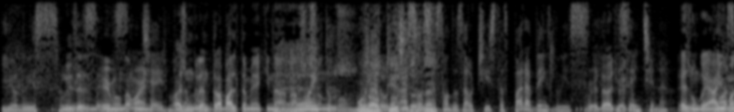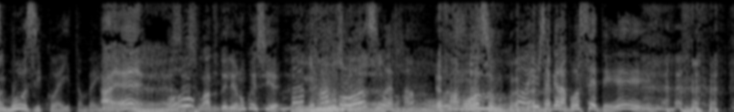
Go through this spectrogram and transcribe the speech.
E o Luiz. Luiz, Luiz é irmão da Marne. É irmão Faz um grande trabalho também aqui na, é. na Associação dos, bom, muito autistas. Na Associação né? dos Autistas. Parabéns, Luiz. Verdade. Vicente, né? Eles vão ganhar Nosso uma... músico aí também. Ah, é? é. Oh. Esse lado dele eu não conhecia. Mas ele é famoso, músico, né? é, famoso. É famoso? Não, ele já gravou CD.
